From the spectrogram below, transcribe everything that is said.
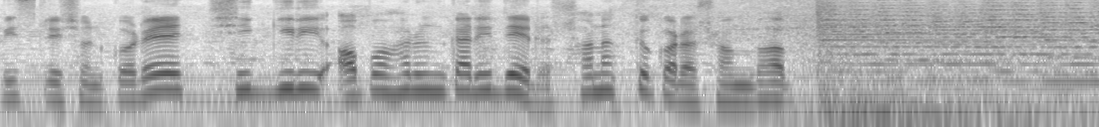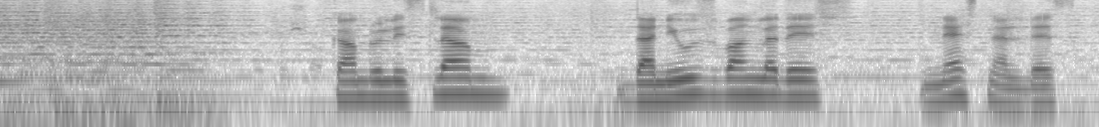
বিশ্লেষণ করে শিগগিরই অপহরণকারীদের শনাক্ত করা সম্ভব। Kamrul Islam, the news Bangladesh, national desk.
